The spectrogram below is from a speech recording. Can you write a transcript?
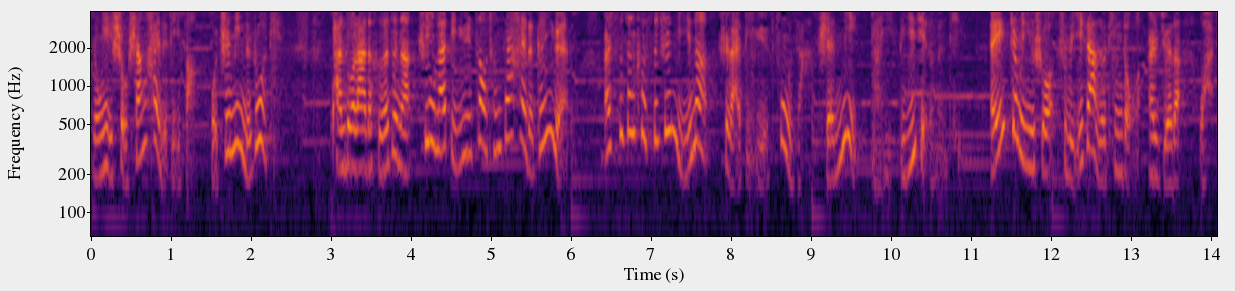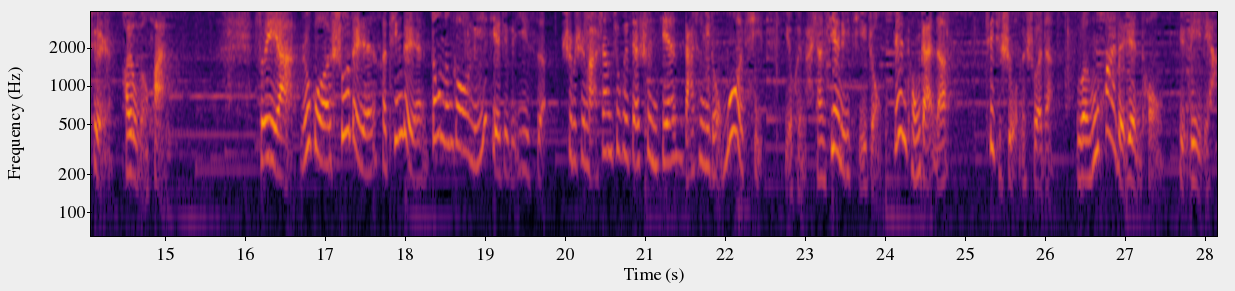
容易受伤害的地方或致命的弱点，潘多拉的盒子呢是用来比喻造成灾害的根源，而斯芬克斯之谜呢是来比喻复杂、神秘、难以理解的问题。哎，这么一说，是不是一下子就听懂了？而且觉得哇，这个人好有文化。所以啊，如果说的人和听的人都能够理解这个意思，是不是马上就会在瞬间达成一种默契，也会马上建立起一种认同感呢？这就是我们说的文化的认同与力量。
